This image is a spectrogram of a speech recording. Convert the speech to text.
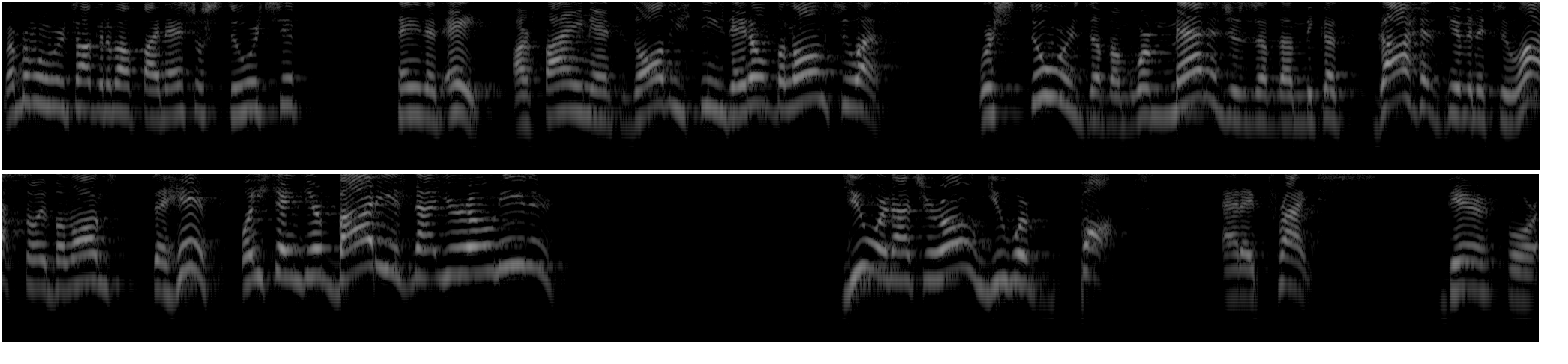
Remember when we were talking about financial stewardship? Saying that, hey, our finances, all these things, they don't belong to us. We're stewards of them. We're managers of them because God has given it to us, so it belongs to Him. Well, He's saying your body is not your own either. You are not your own. You were bought at a price. Therefore,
